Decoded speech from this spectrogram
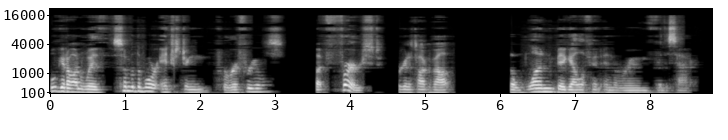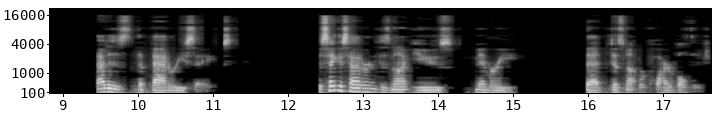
we'll get on with some of the more interesting peripherals. But first, we're going to talk about the one big elephant in the room for the Saturn. That is the battery saves. The Sega Saturn does not use memory that does not require voltage.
